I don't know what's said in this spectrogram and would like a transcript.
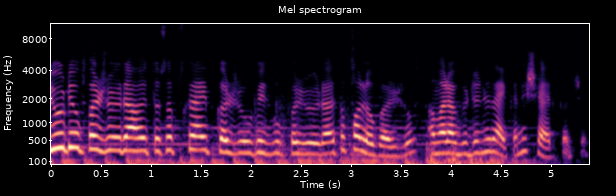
યુટ્યુબ પર જોઈ રહ્યા હોય તો સબસ્ક્રાઇબ કરજો ફેસબુક પર જોઈ રહ્યા હોય તો ફોલો કરજો. અમારા વિડીયોને લાઇક અને શેર કરજો.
